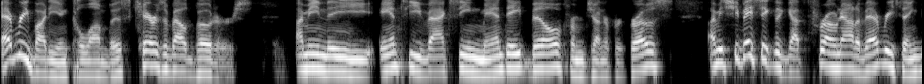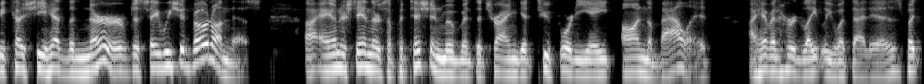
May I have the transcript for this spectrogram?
everybody in Columbus cares about voters. I mean, the anti vaccine mandate bill from Jennifer Gross. I mean, she basically got thrown out of everything because she had the nerve to say we should vote on this. Uh, I understand there's a petition movement to try and get 248 on the ballot. I haven't heard lately what that is, but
